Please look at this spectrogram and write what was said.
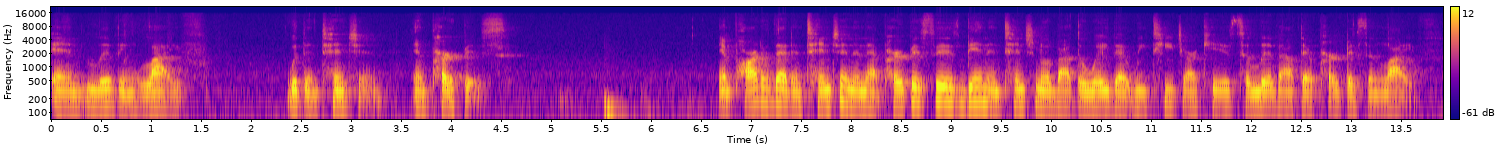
and living life with intention and purpose. And part of that intention and that purpose is being intentional about the way that we teach our kids to live out their purpose in life.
